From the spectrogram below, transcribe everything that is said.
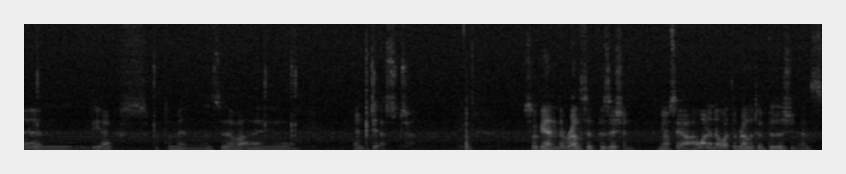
in the X, put them in the Y, and test. So again, the relative position. You know, say, I want to know what the relative position is.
